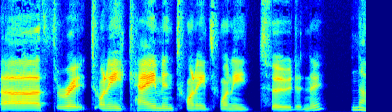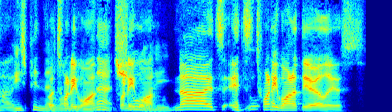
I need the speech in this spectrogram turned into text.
uh, three twenty came in twenty twenty two, didn't he? No, he's been there Or twenty one? that, Twenty one. surely. No, it's it's twenty one at the earliest.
